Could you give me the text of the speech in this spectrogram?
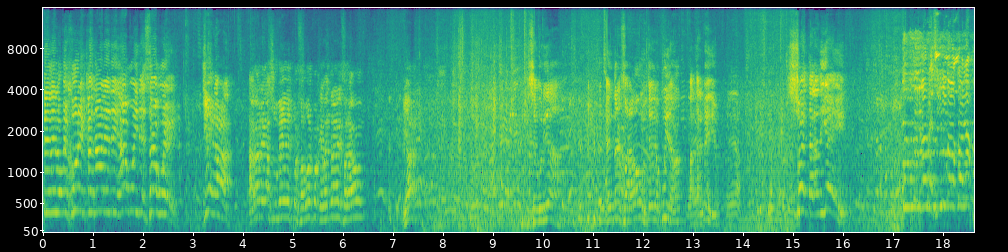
desde los mejores canales de agua y desagüe. Llega. Agarren a sus bebés, por favor, porque va a entrar el faraón. ¿Ya? Seguridad. Entra el faraón, ustedes lo cuidan ¿eh? hasta el medio. ¡Suéltala, DJ! Lo recibimos con la palma.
